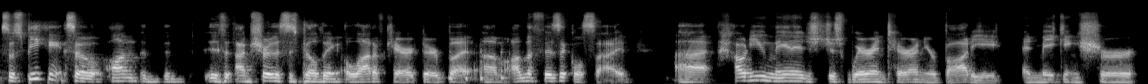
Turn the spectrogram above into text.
So speaking, so on, the, I'm sure this is building a lot of character, but um, on the physical side, uh, how do you manage just wear and tear on your body and making sure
